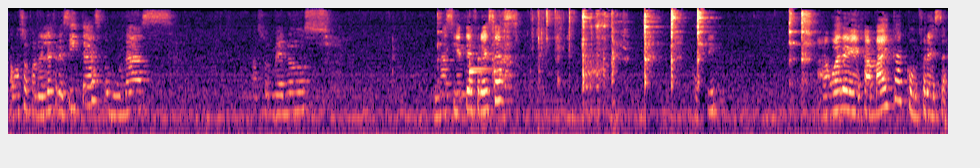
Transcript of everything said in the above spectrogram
Vamos a ponerle fresitas, como unas, más o menos, unas 7 fresas. Así. Agua de Jamaica con fresa.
